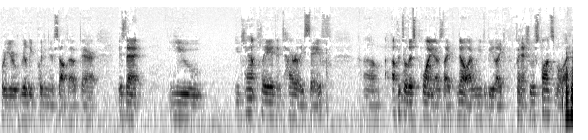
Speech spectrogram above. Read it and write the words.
where you're really putting yourself out there, is that you you can't play it entirely safe. Um, up until this point, I was like, no, I need to be like financially responsible. I Mm-hmm.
